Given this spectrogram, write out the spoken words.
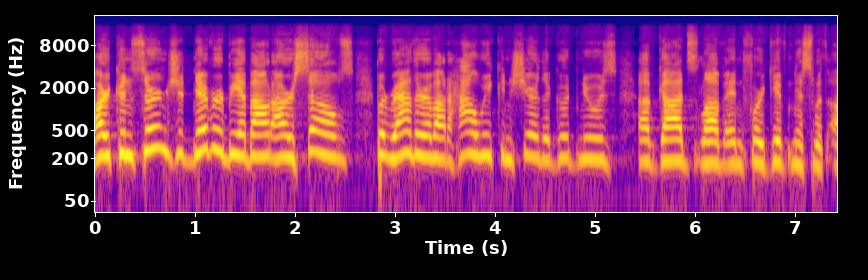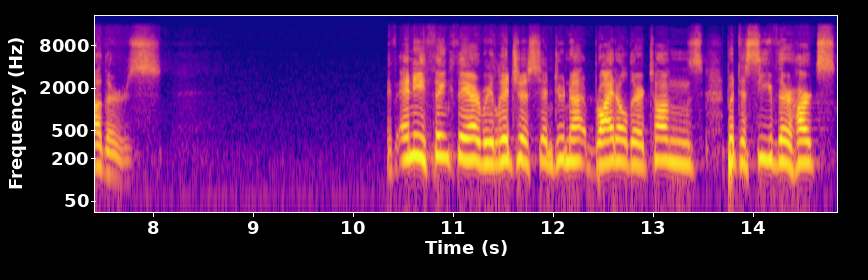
Our concern should never be about ourselves, but rather about how we can share the good news of God's love and forgiveness with others. If any think they are religious and do not bridle their tongues, but deceive their hearts,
